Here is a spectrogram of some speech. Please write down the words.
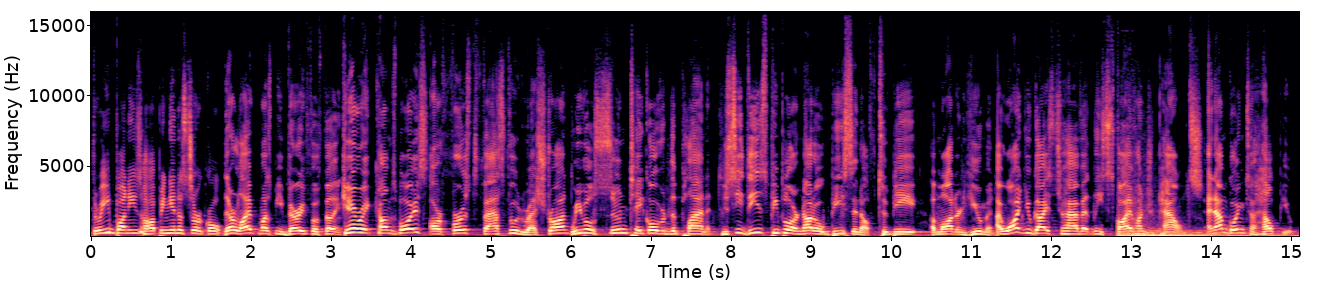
three bunnies hopping in a circle. Their life must be very fulfilling. Here it comes, boys. Our first fast food restaurant. We will soon take over the planet. You see, these people are not obese enough to be a modern human. I want you guys to have at least 500 pounds. And I'm going to help you.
